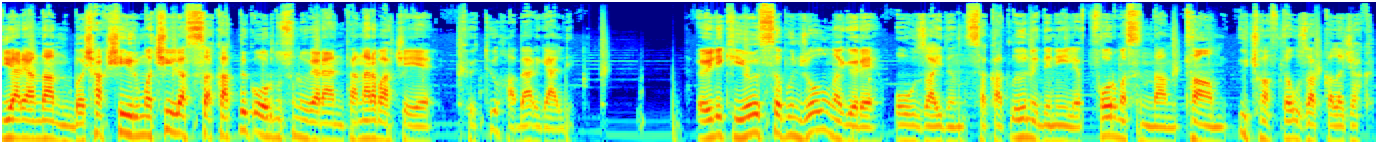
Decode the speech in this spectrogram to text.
diğer yandan Başakşehir maçıyla sakatlık ordusunu veren Fenerbahçe'ye kötü haber geldi. Öyle ki Yağız Sabuncuoğlu'na göre Oğuz Aydın sakatlığı nedeniyle formasından tam 3 hafta uzak kalacak.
